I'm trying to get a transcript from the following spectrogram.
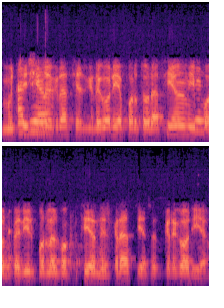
Muchísimas gracias, Gregoria, por tu oración y por pedir por las vocaciones. Gracias, Gregoria.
